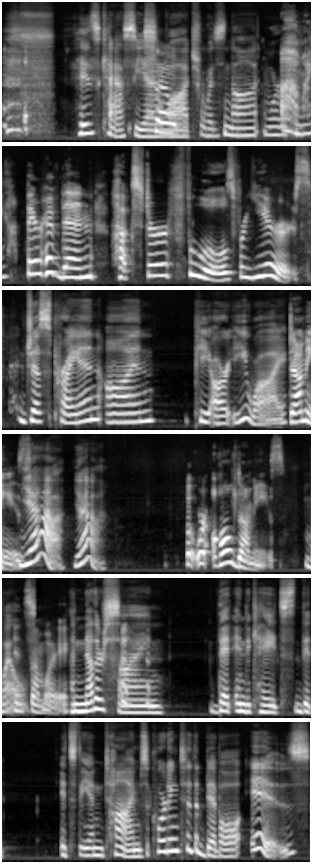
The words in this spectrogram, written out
His Casio So- watch was not working. Oh my God. There have been huckster fools for years. Just preying on P R E Y. Dummies. Yeah, yeah. But we're all dummies Well, in some way. another sign that indicates that it's the end times, according to the Bible, is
